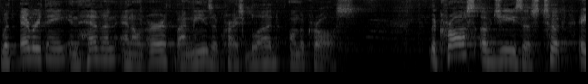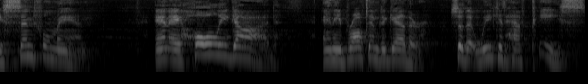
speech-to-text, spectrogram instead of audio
with everything in heaven and on earth by means of Christ's blood on the cross. The cross of Jesus took a sinful man and a holy God, and he brought them together so that we could have peace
